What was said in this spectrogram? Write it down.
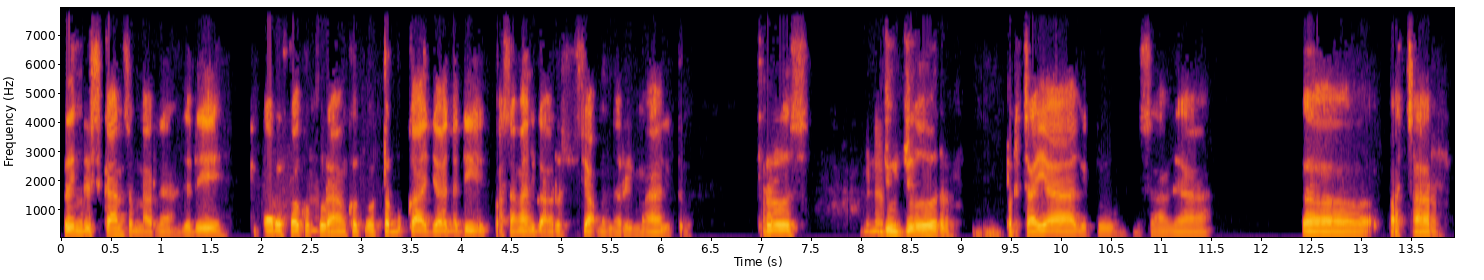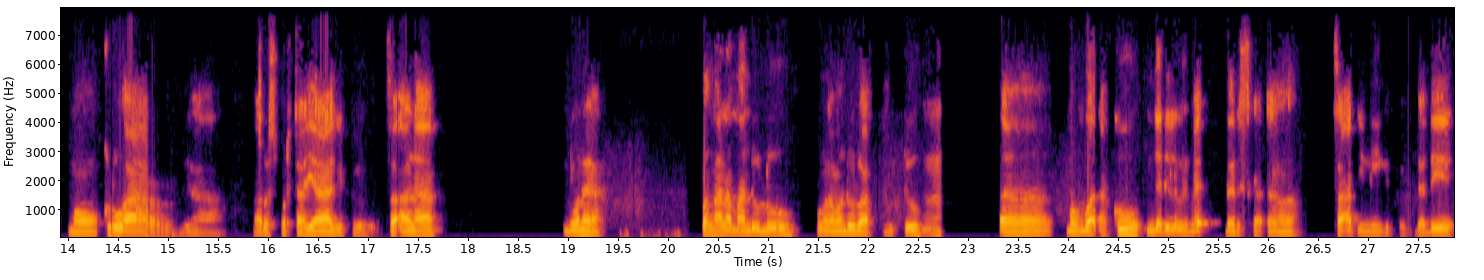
Paling riskan sebenarnya. Jadi kita harus tahu kekurangan ke- terbuka aja. Jadi pasangan juga harus siap menerima gitu. Terus Bener. jujur, percaya gitu. Misalnya eh, pacar mau keluar, ya harus percaya gitu. Soalnya gimana ya? Pengalaman dulu, pengalaman dulu aku itu Hmm. eh, membuat aku menjadi lebih baik dari eh, saat ini gitu. Jadi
